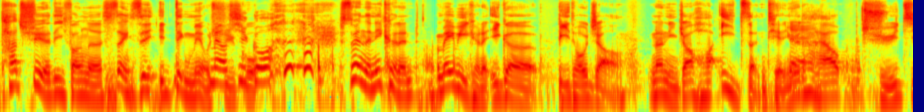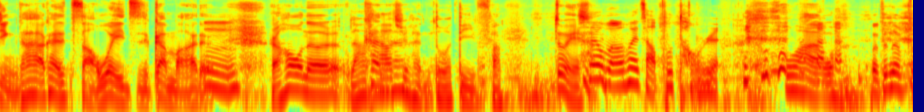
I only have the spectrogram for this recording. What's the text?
他去的地方呢，摄影师一定没有去过。所以呢，你可能 maybe 可能一个鼻头角，那你就要花一整天，因为他还要取景，他还要开始找位置干嘛的。嗯，然后呢，然后他要去很多地方，对，所以我们会找不同人。哇，我 我真的不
